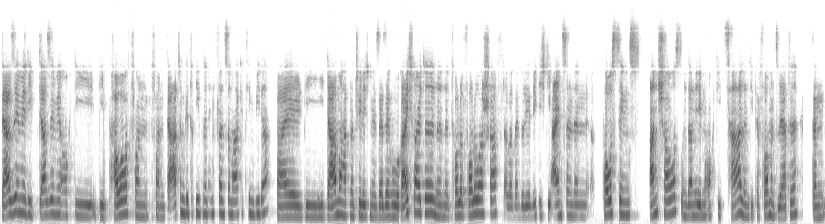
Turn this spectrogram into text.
da sehen wir, die, da sehen wir auch die, die Power von, von datengetriebenen Influencer-Marketing wieder, weil die Dame hat natürlich eine sehr, sehr hohe Reichweite, eine, eine tolle Followerschaft, aber wenn du dir wirklich die einzelnen Postings anschaust und dann eben auch die Zahlen, die Performance-Werte, dann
